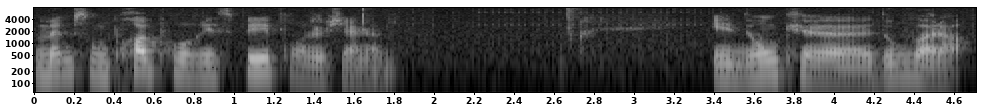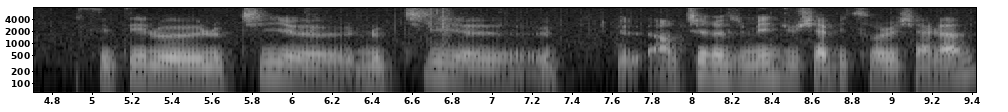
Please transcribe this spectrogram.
même son propre respect pour le shalom Et donc, euh, donc voilà, c'était le, petit, un petit résumé du chapitre sur le shalom.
